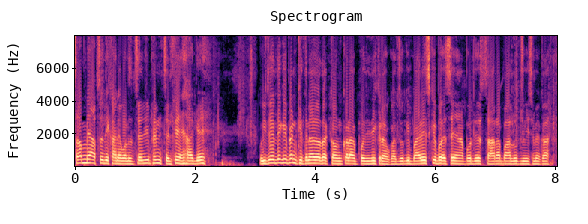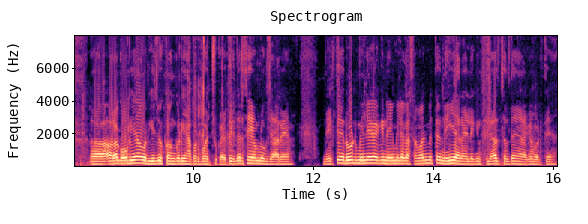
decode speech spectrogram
सब मैं आपसे दिखाने वाला हूँ। चलिए फ्रेंड चलते हैं आगे। इधर देखिए फ्रेंड कितना ज़्यादा कंकड़ आपको दिख रहा होगा, जो कि बारिश की वजह से यहाँ पर जो सारा बालू जो इसमें का अलग हो गया, और ये जो कंकड़ यहाँ पर बच चुका है। तो इधर से हम लोग जा रहे हैं। देखते हैं रोड मिलेगा कि नहीं मिलेगा समझ में तो नहीं आ रहा है लेकिन फ़िलहाल चलते हैं आगे बढ़ते हैं।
